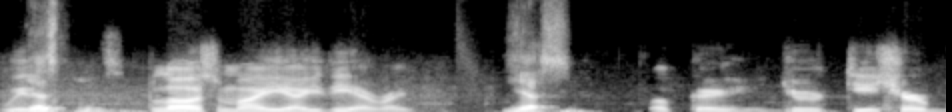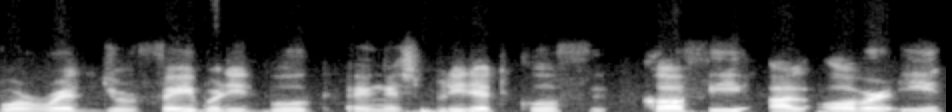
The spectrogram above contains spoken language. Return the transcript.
With Yes, please. plus my idea, right? Yes. Okay, your teacher borrowed your favorite book and split coffee, coffee all over it.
